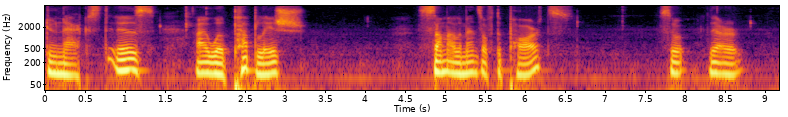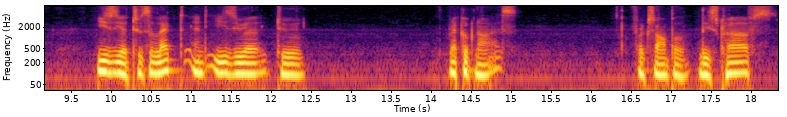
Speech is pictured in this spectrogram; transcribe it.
do next is I will publish some elements of the parts so they are easier to select and easier to recognize. For example, these curves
